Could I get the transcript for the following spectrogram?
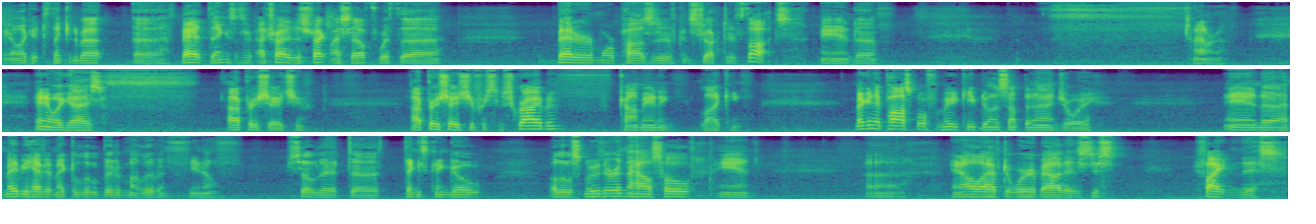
you know, I get to thinking about uh, bad things. I try to distract myself with uh, better, more positive, constructive thoughts. And uh, I don't know. Anyway, guys, I appreciate you. I appreciate you for subscribing, commenting, liking. making it possible for me to keep doing something I enjoy and uh, maybe have it make a little bit of my living, you know, so that uh, things can go a little smoother in the household and uh, and all I have to worry about is just fighting this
